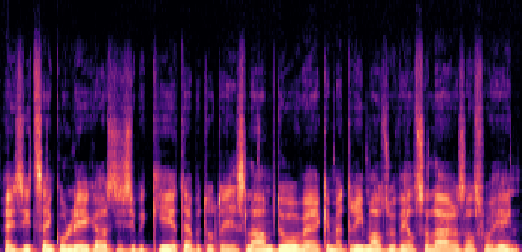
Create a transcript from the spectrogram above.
Hij ziet zijn collega's die zich bekeerd hebben tot de islam doorwerken met driemaal zoveel salaris als voorheen.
